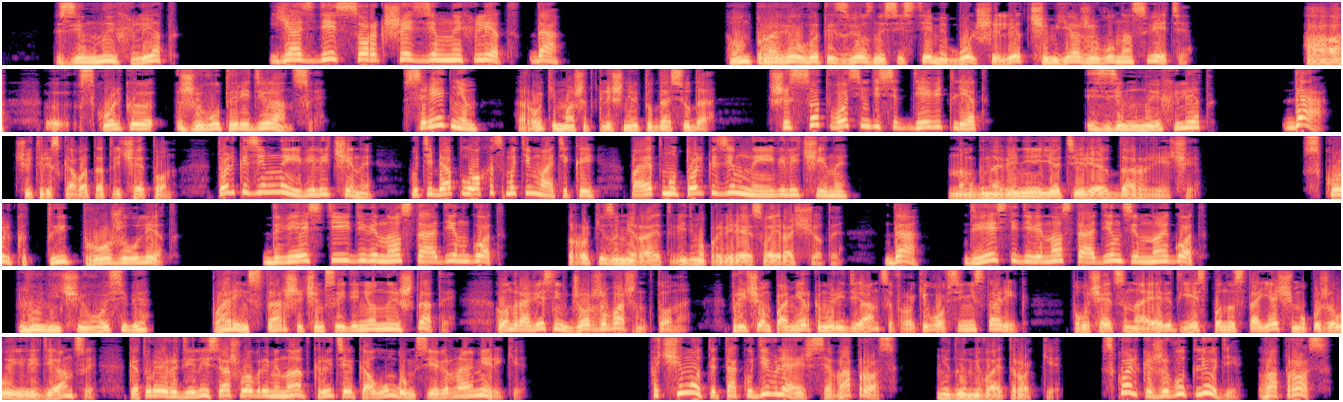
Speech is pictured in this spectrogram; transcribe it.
«Земных лет?» «Я здесь сорок шесть земных лет, да». Он провел в этой звездной системе больше лет, чем я живу на свете. А э, сколько живут иридианцы? В среднем, Рокки машет клешней туда-сюда, шестьсот восемьдесят девять лет». «Земных лет?» «Да», — чуть рисковато отвечает он. «Только земные величины. У тебя плохо с математикой, поэтому только земные величины». На мгновение я теряю дар речи. «Сколько ты прожил лет?» «Двести девяносто один год». Рокки замирает, видимо, проверяя свои расчеты. «Да, Двести девяносто один земной год. Ну ничего себе! Парень старше, чем Соединенные Штаты. Он ровесник Джорджа Вашингтона. Причем по меркам иридианцев Рокки вовсе не старик. Получается, на Эрид есть по-настоящему пожилые иридианцы, которые родились аж во времена открытия Колумбом Северной Америки. «Почему ты так удивляешься? Вопрос», — недоумевает Рокки. Сколько живут люди? Вопрос.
